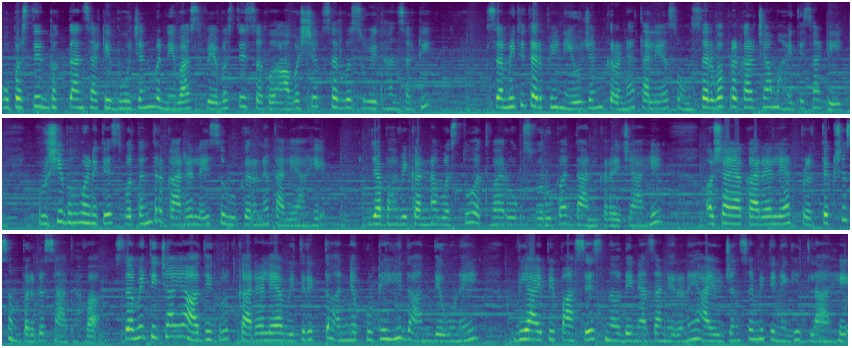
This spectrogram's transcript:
उपस्थित भक्तांसाठी भोजन व निवास व्यवस्थेसह आवश्यक सर्व सुविधांसाठी समितीतर्फे नियोजन करण्यात आले असून सर्व प्रकारच्या माहितीसाठी कृषी भवन येथे स्वतंत्र कार्यालय सुरू करण्यात आले आहे. ज्या भाविकांना वस्तू अथवा रोख स्वरूपात दान करायचे आहे अशा या कार्यालयात प्रत्यक्ष संपर्क साधावा. समितीच्या या अधिकृत कार्यालयाव्यतिरिक्त अन्य कुठेही दान देऊ नये व्ही आय पी पासेस न देण्याचा निर्णय आयोजन समितीने घेतला आहे.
